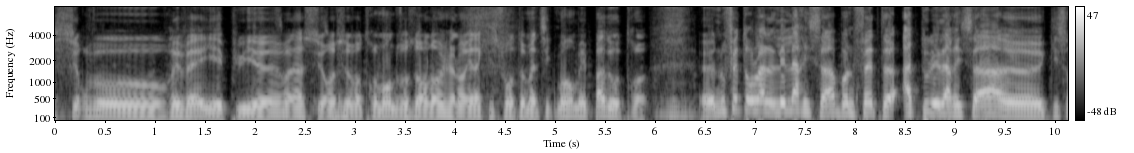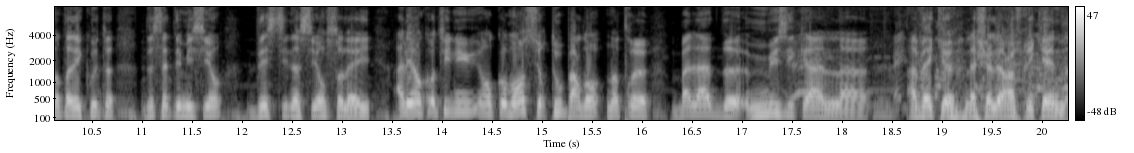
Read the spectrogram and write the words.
sur vos réveils et puis voilà, sur, sur votre monde, vos horloges. Alors, il y en a qui se font automatiquement, mais pas d'autres. nous fêtons là les Larissa. Bonne fête à tous les Larissa qui sont à l'écoute de cette émission Destination Soleil. Allez, on continue, on commence surtout, pardon, notre balade musicale avec la chaleur africaine.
